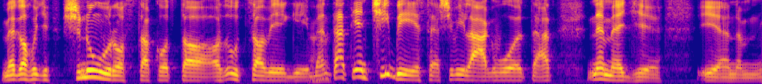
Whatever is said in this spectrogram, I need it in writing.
meg ahogy snúroztak ott a, az utca végében. Ha. Tehát ilyen csibészes világ volt, tehát nem egy ilyen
